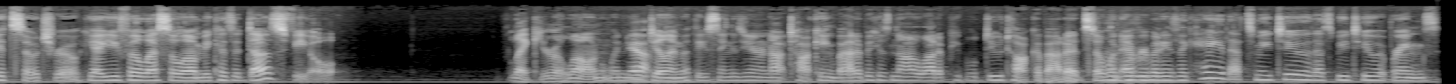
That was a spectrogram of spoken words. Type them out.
It's so true. Yeah, you feel less alone because it does feel like you're alone when you're Yeah. dealing with these things. You're not talking about it because not a lot of people do talk about it. So when Mm-hmm. everybody's like, "Hey, that's me too. That's me too," it brings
